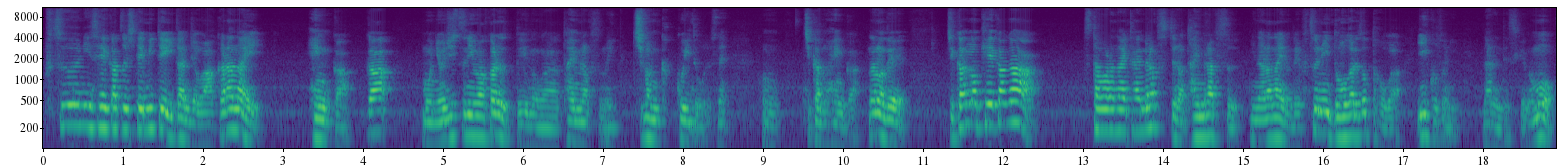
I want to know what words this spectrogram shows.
普通に生活して見ていたんじゃわからない変化がもう如実にわかるっていうのがタイムラプスの一番かっこいいところですね。この時間の変化。なので、時間の経過が伝わらないタイムラプスっていうのはタイムラプスにならないので、普通に動画で撮った方がいいことになるんですけども、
